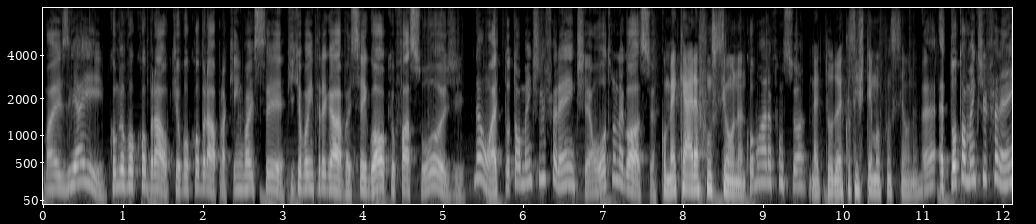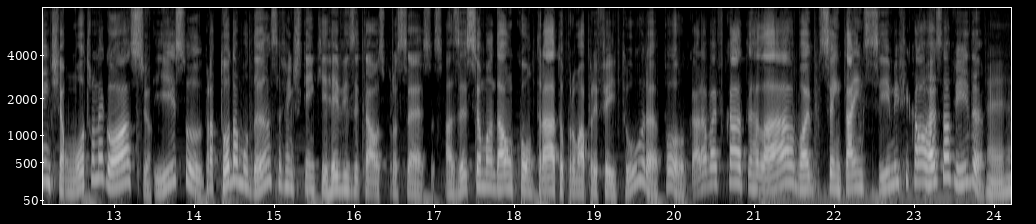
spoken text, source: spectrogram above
mas e aí? Como eu vou cobrar? O que eu vou cobrar? Pra quem vai ser? O que, que eu vou entregar? Vai ser igual ao que eu faço hoje? Não, é totalmente diferente. É um outro negócio. Como é que a área funciona? Como a área funciona? Como é que todo o ecossistema funciona? É, é totalmente diferente, é um outro negócio. E isso, para toda mudança, a gente tem que revisitar os processos. Às vezes, se eu mandar um contrato para uma prefeitura, pô, o cara vai ficar lá, vai sentar em cima e ficar lá o resto da vida. É,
